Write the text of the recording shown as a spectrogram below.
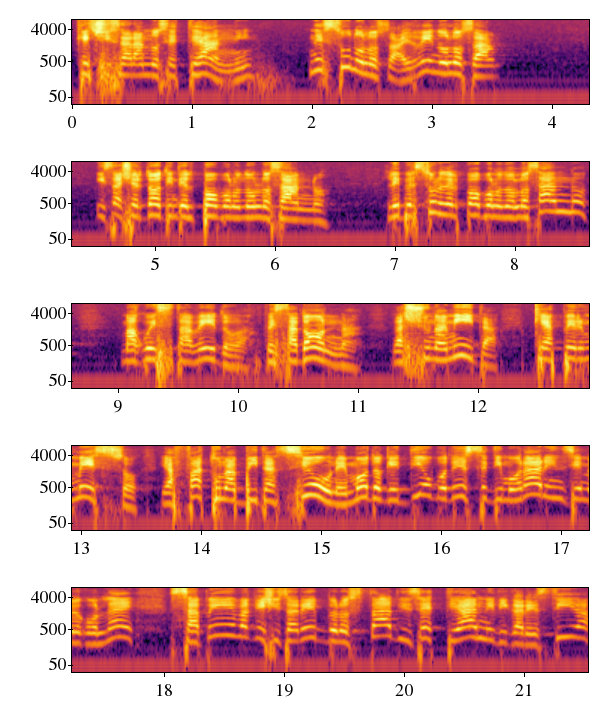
che ci saranno sette anni? Nessuno lo sa, il re non lo sa, i sacerdoti del popolo non lo sanno, le persone del popolo non lo sanno, ma questa vedova, questa donna, la Shunamita, che ha permesso e ha fatto un'abitazione in modo che Dio potesse dimorare insieme con lei, sapeva che ci sarebbero stati sette anni di carestia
